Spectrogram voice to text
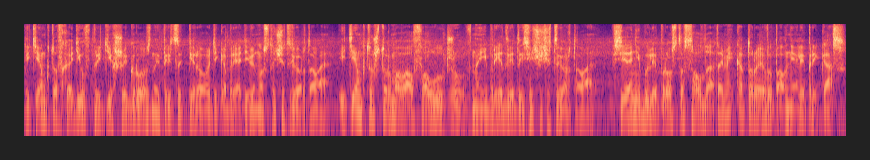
и тем, кто входил в притихший Грозный 31 декабря 94 и тем, кто штурмовал Фаллуджу в ноябре 2004 -го. Все они были просто солдатами, которые выполняли приказ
